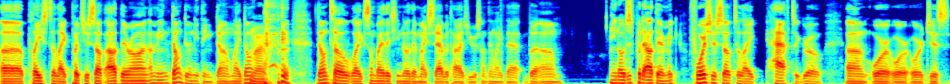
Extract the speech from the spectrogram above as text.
uh place to like put yourself out there on. I mean, don't do anything dumb. Like don't Right. don't tell like somebody that you know that might sabotage you or something like that. But um you know, just put it out there, make force yourself to like have to grow. Um or or or just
